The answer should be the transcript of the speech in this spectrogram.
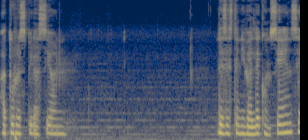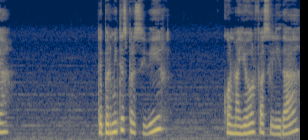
a tu respiración. Desde este nivel de conciencia, te permites percibir con mayor facilidad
